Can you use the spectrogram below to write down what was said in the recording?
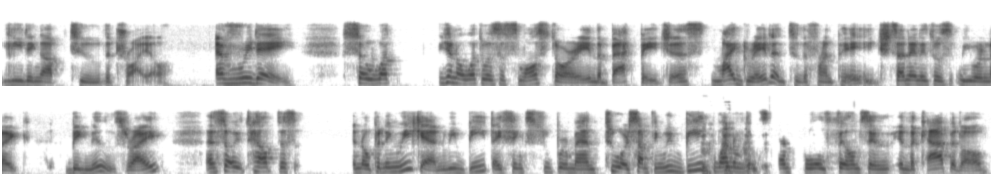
leading up to the trial, every day. So what you know what was a small story in the back pages migrated to the front page. Suddenly it was we were like big news, right? And so it helped us an opening weekend. We beat, I think, Superman 2 or something. We beat one of those tentpole films in, in the capital.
